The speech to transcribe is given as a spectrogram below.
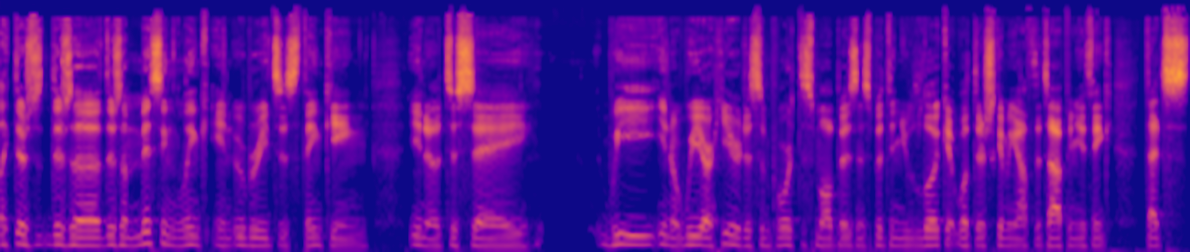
like there's there's a there's a missing link in Uber Eats' thinking you know to say we you know we are here to support the small business but then you look at what they're skimming off the top and you think that's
